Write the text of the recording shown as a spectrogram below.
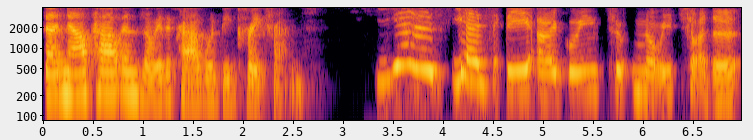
that now Cow and Zoe the crab would be great friends. Yes, yes, they are going to know each other.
